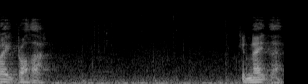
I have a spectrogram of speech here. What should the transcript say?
right, brother. Good night, then.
